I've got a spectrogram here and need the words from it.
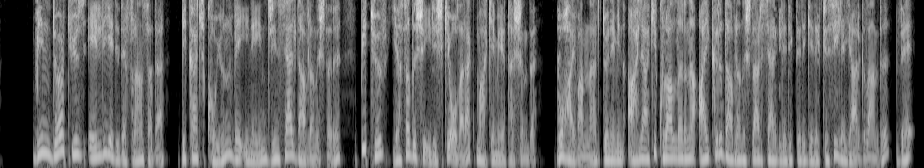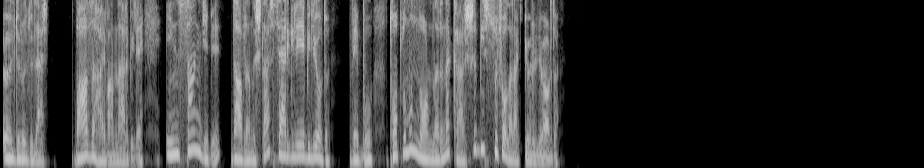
1457'de Fransa'da birkaç koyun ve ineğin cinsel davranışları bir tür yasa dışı ilişki olarak mahkemeye taşındı. Bu hayvanlar dönemin ahlaki kurallarına aykırı davranışlar sergiledikleri gerekçesiyle yargılandı ve öldürüldüler. Bazı hayvanlar bile insan gibi davranışlar sergileyebiliyordu ve bu toplumun normlarına karşı bir suç olarak görülüyordu.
